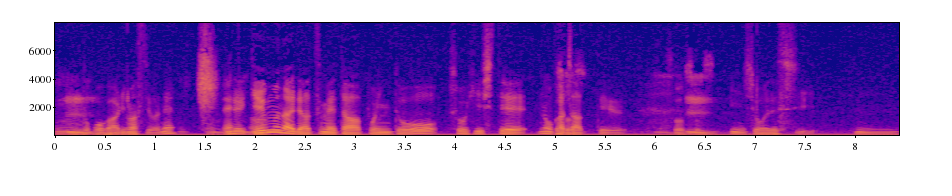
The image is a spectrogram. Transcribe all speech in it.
うんとこがありますよね。ねで、ゲーム内で集めたポイントを消費してのガチャっていう。印象ですし、うん。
